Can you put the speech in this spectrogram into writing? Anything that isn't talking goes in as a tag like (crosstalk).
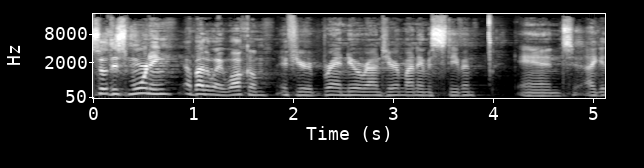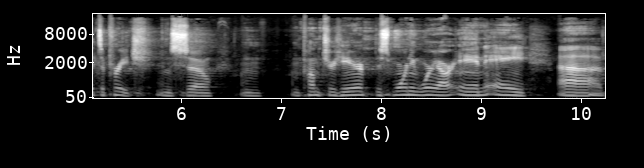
So, this morning, uh, by the way, welcome if you're brand new around here. My name is Stephen, and I get to preach. And so I'm, I'm pumped you're here. This morning, we are in a, uh,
